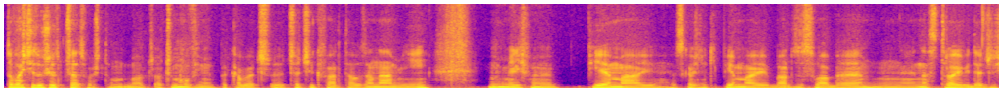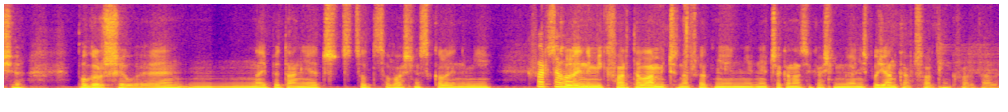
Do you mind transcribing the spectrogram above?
to właściwie już jest przeszłość, to, o, o czym mówimy. PKB trz- trzeci kwartał za nami. Mieliśmy PMI, wskaźniki PMI bardzo słabe. Nastroje widać, że się pogorszyły. Yy, No i pytanie, co, co właśnie z kolejnymi, z kolejnymi kwartałami? Czy na przykład nie, nie, nie czeka nas jakaś niemiła niespodzianka w czwartym kwartale?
